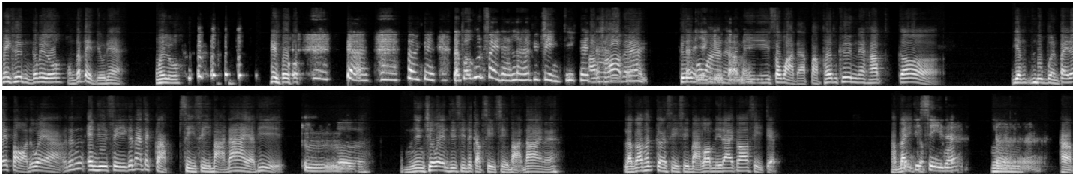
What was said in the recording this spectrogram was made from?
ไม่ขึ้นก็ไม่รู้ ผมก็ติดอยู่เนี่ย ไม่รู้ ไม่รู้ค่ะโอเค แล้วพวกหุ้นไฟแนนซ์ล่ะฮะพี่ปิงที่เคยเอาตามชอบนะ คือเออเมื่อยังวาอยู่นต่อน่ะไหมมีสวัสด์อะปรับเพิ่มขึ้นนะครับ ก็ ยังดูเหมือนไปได้ต่อด้วยอะเพราะฉะนั้น MTC ก็น่าจะกลับ 44 บาทได้อะพี่อืมเออ ผมยังเชื่อว่า MTC จะกลับ 44 บาทได้นะ แล้วก็ถ้าเกิด 44 บาทรอบนี้ได้ก็ 47 ครับได้อีกเกือบ MTC นะอืเอมอครับ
